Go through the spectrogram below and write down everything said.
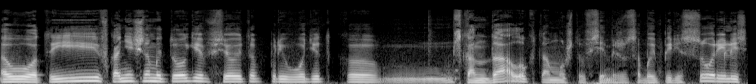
вот, и в конечном итоге все это приводит к скандалу, к тому, что все между собой перессорились,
